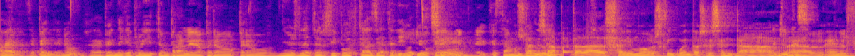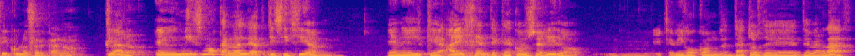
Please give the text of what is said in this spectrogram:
a ver, depende, ¿no? O sea, depende de qué proyecto en paralelo, pero, pero newsletters y podcasts, ya te digo yo que, estamos... Dando una patada salimos 50 o 60 en el círculo cercano. Claro, el mismo canal de adquisición en el que hay gente que ha conseguido, y te digo con datos de, verdad,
